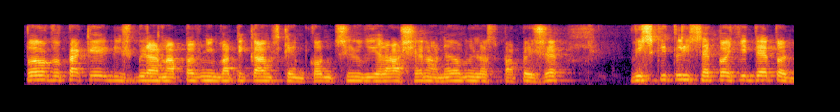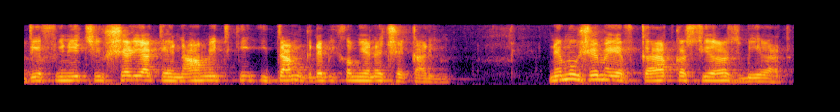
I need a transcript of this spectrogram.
Proto také, když byla na prvním vatikánském koncilu vyhlášena neomilost papeže, vyskytly se proti této definici všelijaké námitky i tam, kde bychom je nečekali. Nemůžeme je v krátkosti rozbírat,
